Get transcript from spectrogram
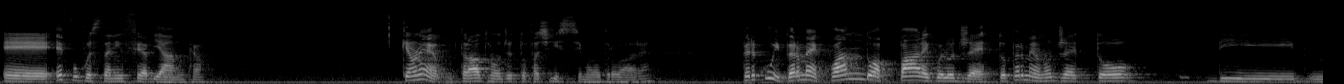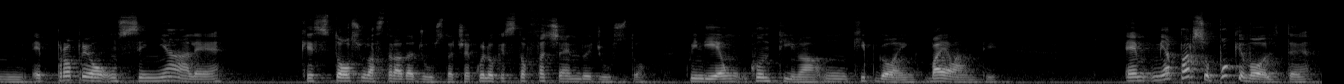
e, e fu questa ninfea bianca, che non è tra l'altro un oggetto facilissimo da trovare. Per cui per me quando appare quell'oggetto, per me è un oggetto di... Mh, è proprio un segnale che sto sulla strada giusta, cioè quello che sto facendo è giusto. Quindi è un continua, un keep going, vai avanti. E mi è apparso poche volte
